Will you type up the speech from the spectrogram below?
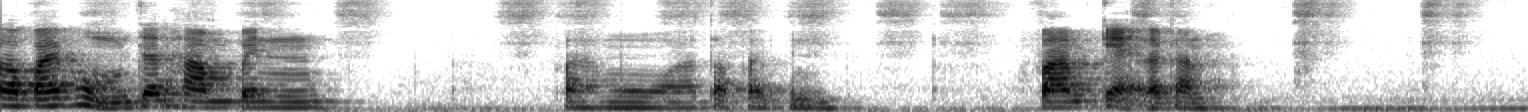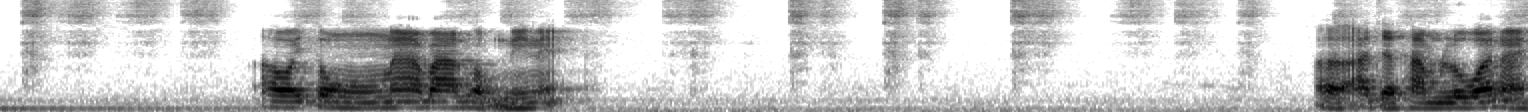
ต่อไปผมจะทำเป็นฟาร์มมัว ต่อไปเป็นฟาร์มแกะแล้วกัน เอาไว้ตรงหน้าบ้านผมนี้เนี่ย เอออาจจะทำรั้วหน่อย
